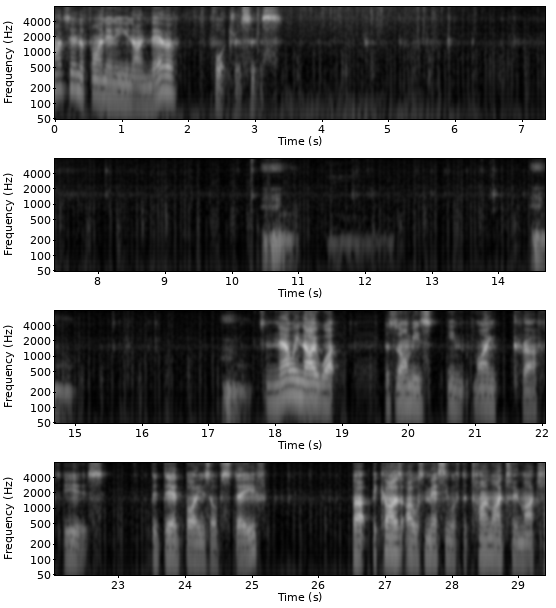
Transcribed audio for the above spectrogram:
Can't seem to find any, you know, Nether fortresses. So now we know what the zombies in Minecraft is. The dead bodies of Steve. But because I was messing with the timeline too much,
